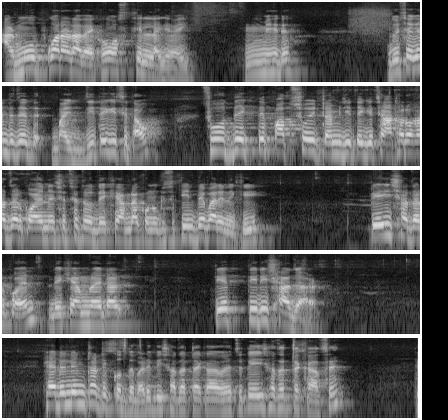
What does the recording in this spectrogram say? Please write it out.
আর মুভ করাটা দেখো, অস্থির লাগে ভাই। মেয়েদের দুই সেকেন্ডে যে ভাই, জিতে গেছি তাও। সো দেখতে পাচ্ছ এটা, আমি জিতে গেছি। আঠারো হাজার কয়েন এসেছে, তো দেখে আমরা কোনো কিছু কিনতে পারি নাকি? তেইশ হাজার কয়েন দেখে আমরা এটার তেত্রিশ হাজার। হ্যান্ডেলিংটা ঠিক করতে পারি, বিশ হাজার টাকা হয়েছে, তেইশ হাজার টাকা আছে। তো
